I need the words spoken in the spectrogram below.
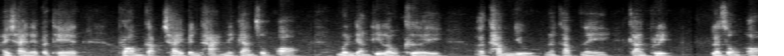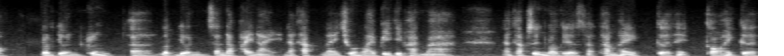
ให้ใช้ในประเทศ พร้อมกับใช้เป็นฐานในการส่งออก เหมือนอย่างที่เราเคยทำอยู่นะครับในการผลิต และส่งออกรถยนต์เครื่องรถยนต์สันดาปภายในนะครับในช่วงหลายปีที่ผ่านมานะครับซึ่งเราก็จะทำให้เกิดให้ก่อให้เกิด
